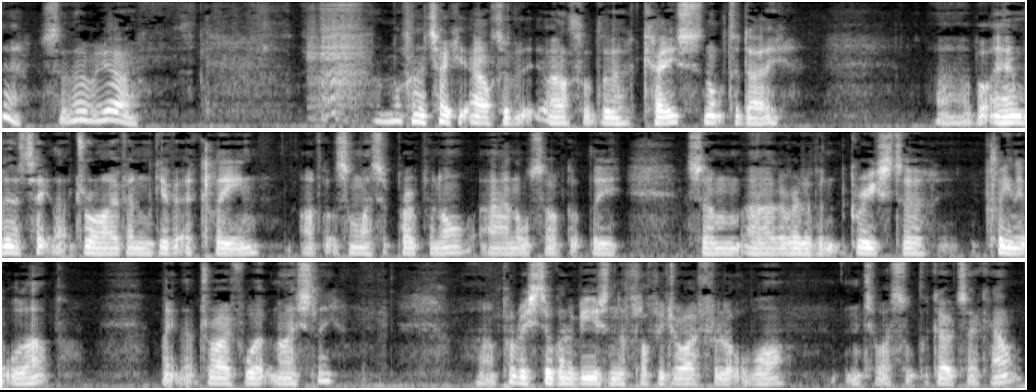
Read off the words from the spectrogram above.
Yeah, so there we go. I'm not going to take it out of it, out of the case, not today. Uh, but I am going to take that drive and give it a clean. I've got some isopropanol and also I've got the some uh, the relevant grease to clean it all up, make that drive work nicely. I'm probably still going to be using the floppy drive for a little while until I sort the Gotek out.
